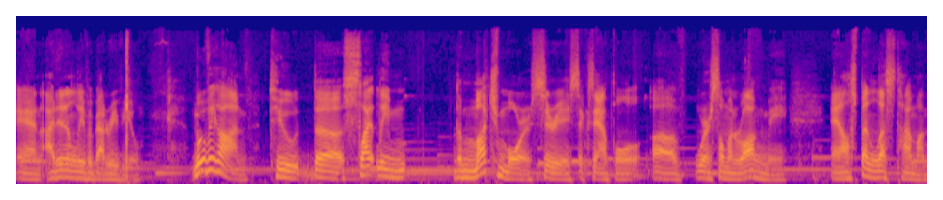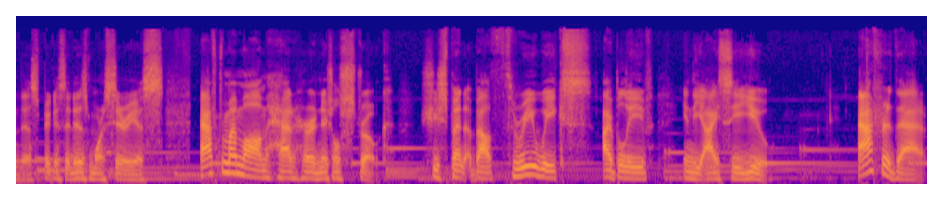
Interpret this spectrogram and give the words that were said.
and I didn't leave a bad review. Moving on to the slightly, the much more serious example of where someone wronged me, and I'll spend less time on this because it is more serious. After my mom had her initial stroke, she spent about three weeks, I believe, in the ICU. After that,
